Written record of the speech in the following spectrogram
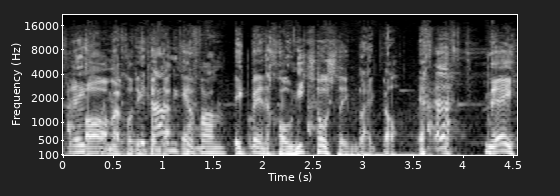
vreselijk. Oh, mijn god. Ik, Ik ben daar niet echt- van. Ik ben er gewoon niet zo slim, blijkt wel. Echt, echt. Nee.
